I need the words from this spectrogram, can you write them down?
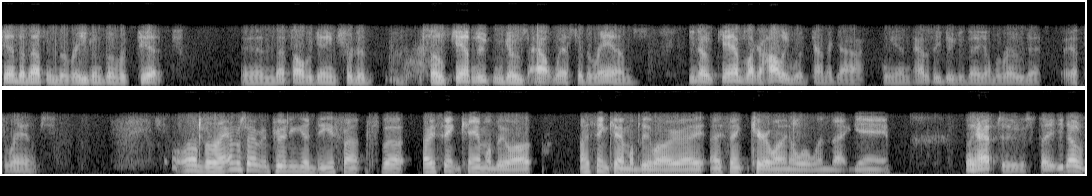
10 to nothing the Ravens over Pitt. And that's all the games for the. So Cam Newton goes out west to the Rams. You know, Cam's like a Hollywood kind of guy. Quinn, how does he do today on the road at at the Rams? Well, the Rams have a pretty good defense, but I think Cam will do all. I think Cam will do all right. I think Carolina will win that game. They have to stay. You know,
